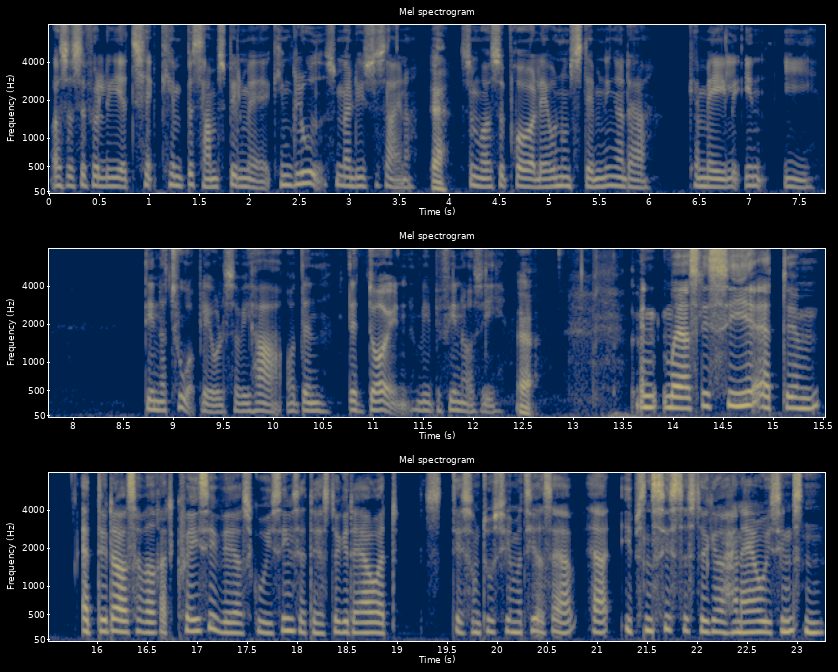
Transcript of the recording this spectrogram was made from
Og så selvfølgelig et kæmpe samspil med Kim Glud, som er lysdesigner, Ja. som også prøver at lave nogle stemninger, der kan male ind i de naturoplevelser, vi har, og den, det døgn, vi befinder os i. Ja. Men må jeg også lige sige, at, øhm, at det, der også har været ret crazy ved at skulle iscenesætte det her stykke, det er jo, at det, som du siger, Mathias, er, er Ibsens sidste stykke, og han er jo i sin sådan,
